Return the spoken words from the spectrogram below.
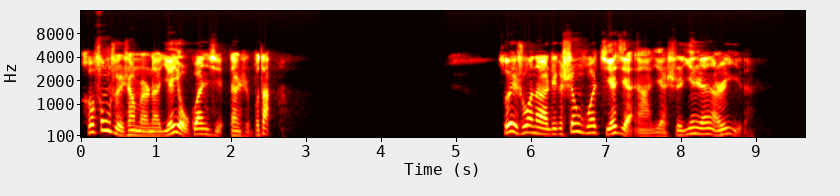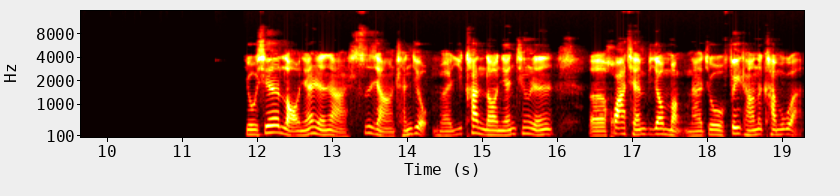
和风水上面呢也有关系，但是不大。所以说呢，这个生活节俭啊，也是因人而异的。有些老年人啊，思想陈旧，呃，一看到年轻人，呃，花钱比较猛呢，就非常的看不惯。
